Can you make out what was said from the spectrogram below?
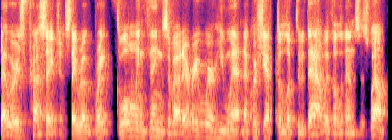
they were his press agents. They wrote great glowing things about everywhere he went. And of course, you have to look through that with a lens as well.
